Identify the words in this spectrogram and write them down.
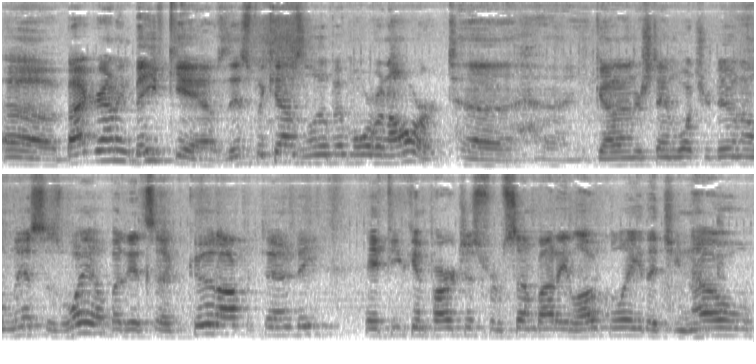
Uh, background in beef calves. This becomes a little bit more of an art. Uh, uh, you've got to understand what you're doing on this as well, but it's a good opportunity if you can purchase from somebody locally that you know.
